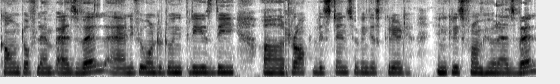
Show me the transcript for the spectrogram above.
count of lamp as well. And if you wanted to increase the uh, rock distance you can just create increase from here as well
